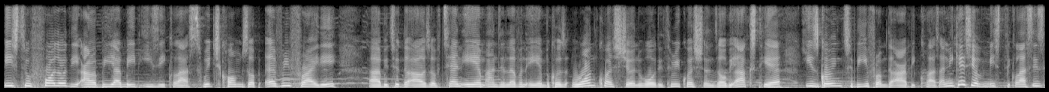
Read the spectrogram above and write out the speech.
is to follow the Arabia Made Easy class, which comes up every Friday uh, between the hours of 10 a.m. and 11 a.m. Because one question of all the three questions that will be asked here is going to be from the Arabic class. And in case you have missed the classes,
